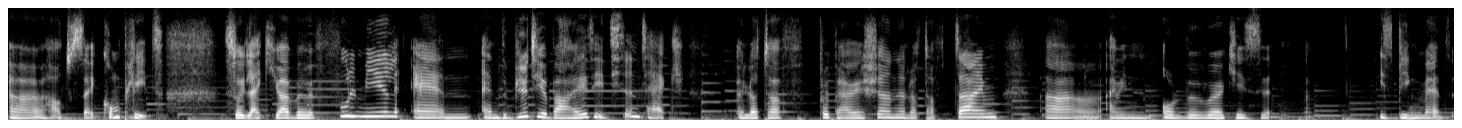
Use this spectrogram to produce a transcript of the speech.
uh, how to say complete so like you have a full meal and and the beauty about it it didn't take a lot of preparation a lot of time. Uh, i mean all the work is is being made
